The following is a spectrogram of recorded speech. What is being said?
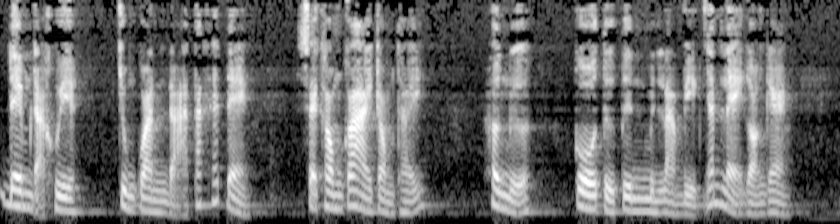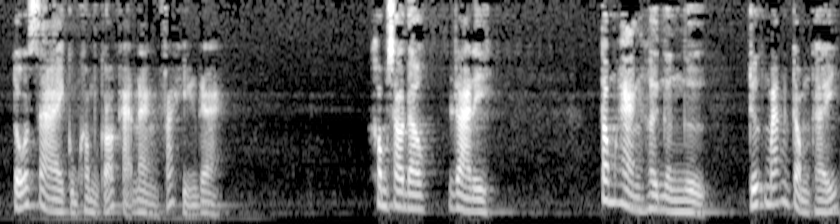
Đêm đã khuya, chung quanh đã tắt hết đèn. Sẽ không có ai trông thấy. Hơn nữa, cô tự tin mình làm việc nhanh lẹ gọn gàng. Tố sai cũng không có khả năng phát hiện ra. Không sao đâu, ra đi. Tông hàng hơi ngần ngừ, trước mắt trông thấy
